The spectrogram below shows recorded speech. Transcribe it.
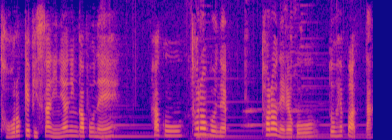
더럽게 비싼 인연인가 보네 하고 털어보내, 털어내려고 또 해보았다.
